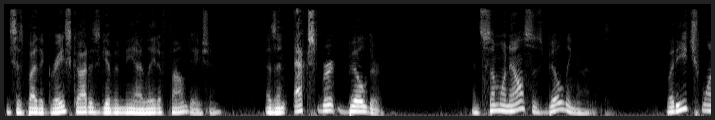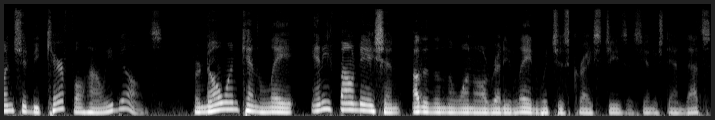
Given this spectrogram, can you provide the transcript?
He says, By the grace God has given me, I laid a foundation as an expert builder, and someone else is building on it. But each one should be careful how he builds, for no one can lay any foundation other than the one already laid, which is Christ Jesus. You understand? That's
